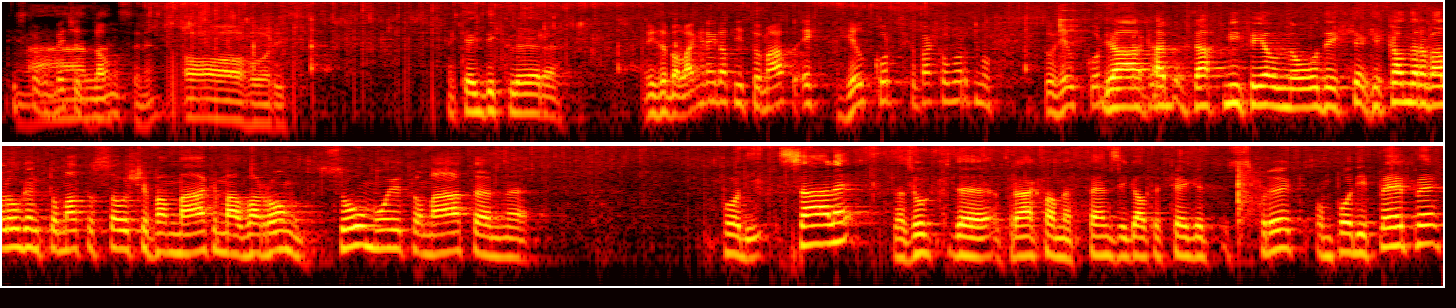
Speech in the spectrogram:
Het is toch een beetje dansen. Hè. Oh, hoor eens. En kijk die kleuren. En is het belangrijk dat die tomaten echt heel kort gebakken worden? Of zo heel kort? Ja, dat, dat heeft niet veel nodig. Je kan er wel ook een tomatensausje van maken, maar waarom? Zo mooie tomaten. eh, Voor die sale, dat is ook de vraag van mijn fans die ik altijd krijg, het spreuk. Un po' di pepe.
